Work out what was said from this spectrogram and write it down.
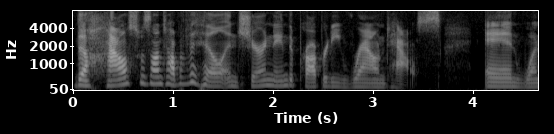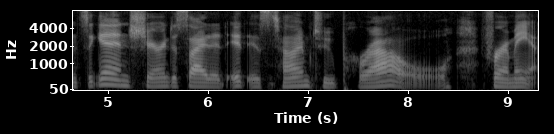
the house was on top of a hill and sharon named the property roundhouse. And once again sharon decided it is time to prowl for a man.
